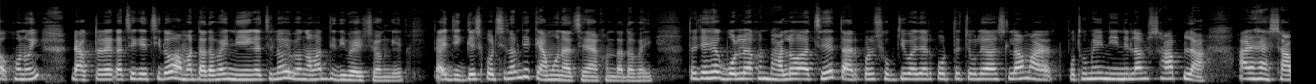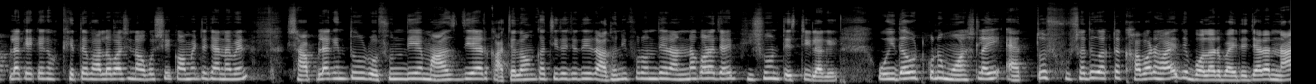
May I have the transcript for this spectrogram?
তখন ওই ডাক্তারের কাছে গেছিল, আমার দাদাভাই নিয়ে গেছিল এবং আমার দিদিভাইয়ের সঙ্গে। তাই জিজ্ঞেস করছিলাম যে কেমন আছে এখন দাদাভাই? তো যাই হোক, বলল এখন ভালো আছে। তারপরে সবজি বাজার করতে চলে আসলাম আর প্রথমেই নিয়ে নিলাম শাপলা। আর হ্যাঁ শাপলা কে কে খেতে ভালোবাসেন অবশ্যই কমেন্টে জানাবেন। শাপলা কিন্তু রসুন দিয়ে, মাছ দিয়ে আর কাঁচা লঙ্কা চিরে যদি রাঁধুনি ফোড়ন দিয়ে রান্না করা যায়, ভীষণ টেস্টি লাগে। উইদাউট কোনো মশলাই, এত সুস্বাদু একটা খাবার হয় যে বলার বাইরে। যারা না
